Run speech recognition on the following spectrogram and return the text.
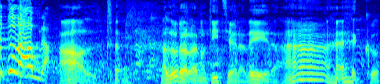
Detto Laura! Alt! Allora la notizia era vera. Ah, ecco,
